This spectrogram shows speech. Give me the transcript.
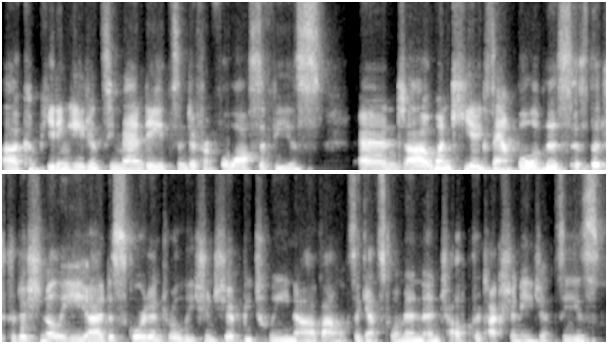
uh, competing agency mandates and different philosophies, and uh, one key example of this is the traditionally uh, discordant relationship between uh, violence against women and child protection agencies.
